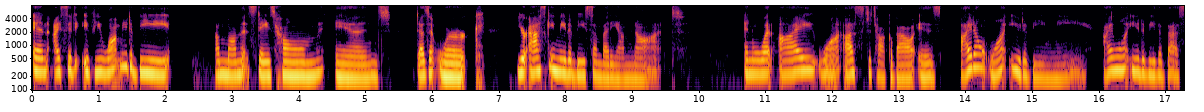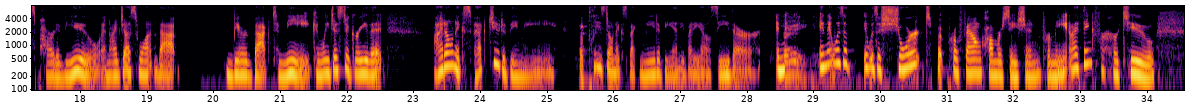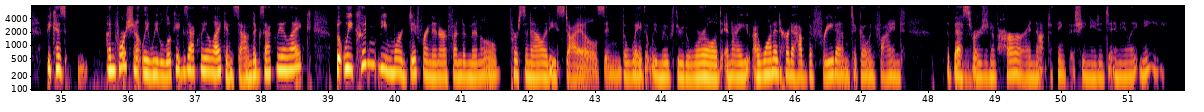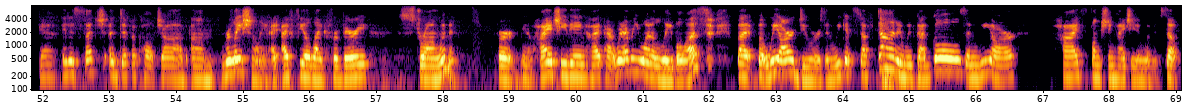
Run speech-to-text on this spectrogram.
And I said, "If you want me to be a mom that stays home and doesn't work, you're asking me to be somebody I'm not." And what I want us to talk about is I don't want you to be me. I want you to be the best part of you. And I just want that mirrored back to me. Can we just agree that I don't expect you to be me, but please don't expect me to be anybody else either. And right and it was a it was a short but profound conversation for me and I think for her too because unfortunately we look exactly alike and sound exactly alike but we couldn't be more different in our fundamental personality styles in the way that we move through the world and I I wanted her to have the freedom to go and find the best Mm. version of her and not to think that she needed to emulate me. Yeah, it is such a difficult job. Um, relationally, I, I feel like for very strong women, for you know, high achieving, high power, whatever you want to label us, but but we are doers and we get stuff done and we've got goals and we are high functioning, high achieving women. So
